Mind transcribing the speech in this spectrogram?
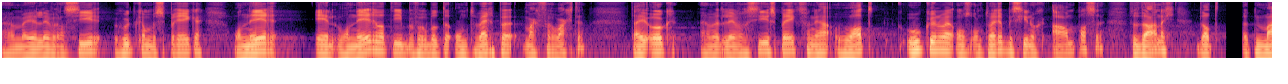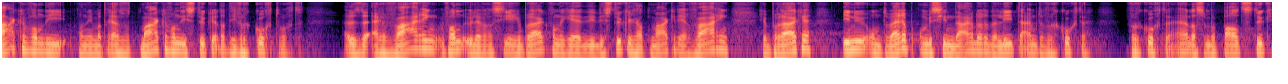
uh, met je leverancier goed kan bespreken wanneer, een, wanneer dat die bijvoorbeeld de ontwerpen mag verwachten. Dat je ook met de leverancier spreekt van ja, wat, hoe kunnen we ons ontwerp misschien nog aanpassen, zodanig dat het maken van die, van die materialen, het maken van die stukken, dat die verkort wordt. Dus de ervaring van uw leverancier gebruiken, van degene die de stukken gaat maken, die ervaring gebruiken in uw ontwerp om misschien daardoor de lead time te verkorten. verkorten hè. Dat is een bepaald stuk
